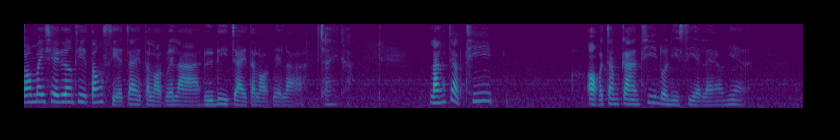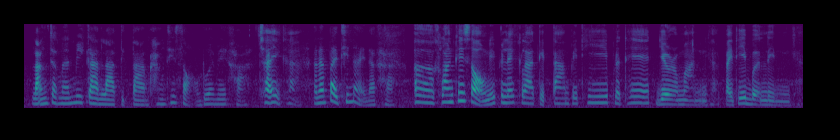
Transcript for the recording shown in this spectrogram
ก็ไม่ใช่เรื่องที่ต้องเสียใจตลอดเวลา หรือดีใจตลอดเวลาใช่ค่ะ หลังจากที่ออกประจำการที่อินโดนีเซียแล้วเนี่ยหลังจากนั้นมีการลาติดตามครั้งที่สองด้วยไหมคะ ใช่ค่ะ อันนั้นไปที่ไหนนะคะเอ่อครั้งที่สองนี่พี่เล็กลาติดตามไปที่ประเทศเยอรมันค่ะ ไปที่เบอร์ลินค่ะ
